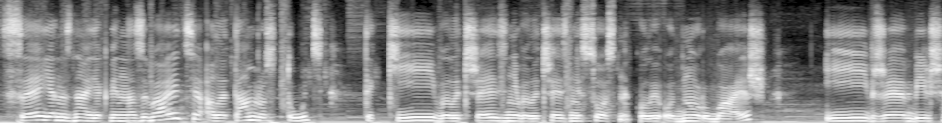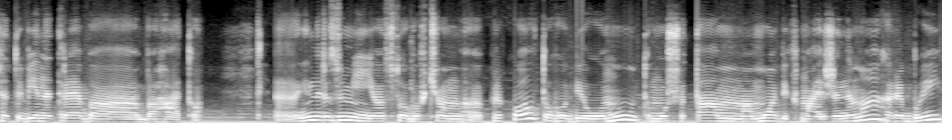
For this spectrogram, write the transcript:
це я не знаю, як він називається, але там ростуть такі величезні, величезні сосни, коли одну рубаєш, і вже більше тобі не треба багато. Е, Я не розумію особо, в чому е, прикол того біому, тому що там мобів майже нема, гриби,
